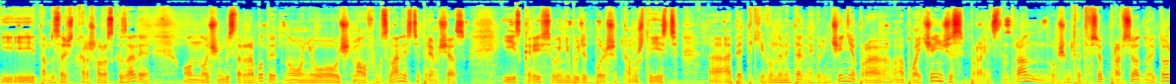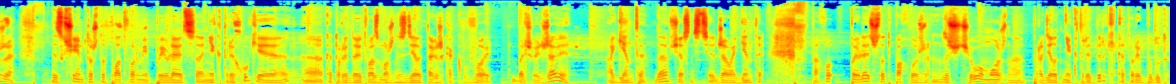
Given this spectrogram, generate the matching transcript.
и там достаточно хорошо рассказали, он очень быстро работает, но у него очень мало функциональности прямо сейчас, и, скорее всего, не будет больше, потому что есть, э, опять-таки, фундаментальные ограничения про apply changes, про instant run. В общем-то, это все про все одно и то же. За исключением то, что в платформе появляются некоторые хуки, э, которые дают возможность сделать так же, как в большой Java агенты, да, в частности, Java-агенты, появляется что-то похожее, за счет чего можно проделать некоторые дырки, которые будут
